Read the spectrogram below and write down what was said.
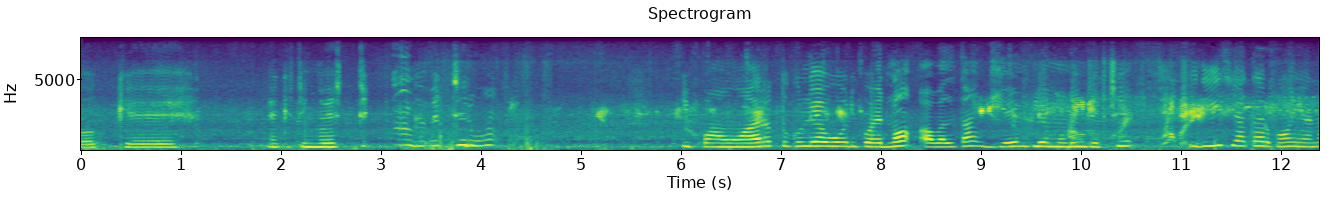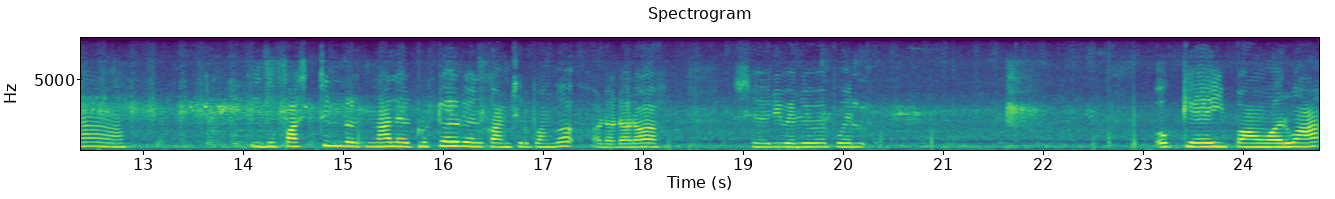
ஓகே நெக்ஸ்ட் இங்கே வச்சுட்டு இங்கே வச்சிருவோம். இப்போ அவன் வரத்துக்குள்ளேயே ஓடி போயிடணும். அவள் தான் கேம் பிளே முடிஞ்சிருச்சு. இது ஈஸியாக தான் இருக்கும். ஏன்னா இது ஃபஸ்ட்டுன்றதுனால ட்விட்டோரியல் காமிச்சிருப்பாங்க. அடடடா. சரி வெளியவே போயிடலாம். ஓகே இப்போ அவன் வருவான்.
